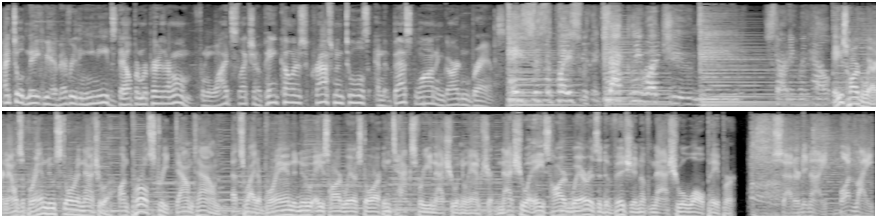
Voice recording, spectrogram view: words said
I told Nate we have everything he needs to help him repair their home, from a wide selection of paint colors, craftsman tools, and the best lawn and garden brands. Ace is the place with exactly what you need, starting with help. Ace Hardware now is a brand new store in Nashua on Pearl Street downtown. That's right, a brand new Ace Hardware store in tax free Nashua, New Hampshire. Nashua Ace Hardware is a division of Nashua Wallpaper. Saturday night, Bud Light,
